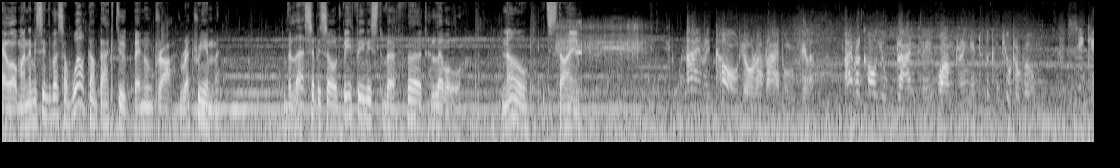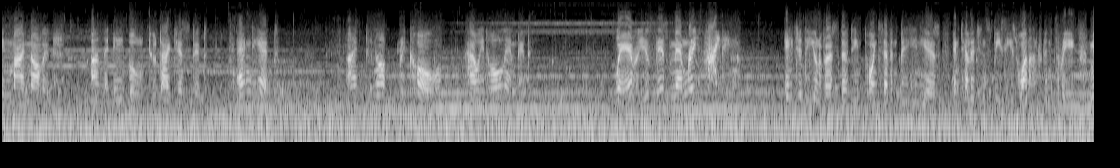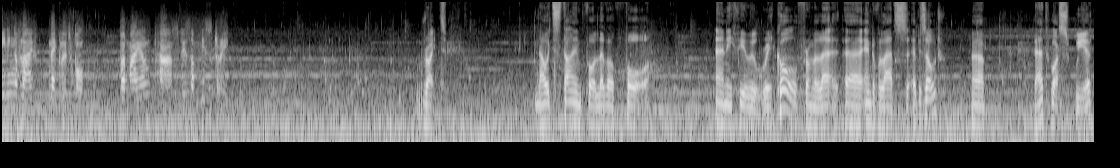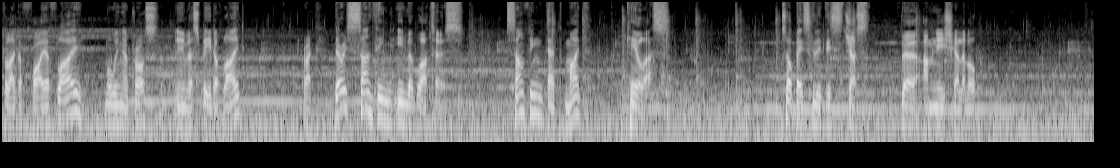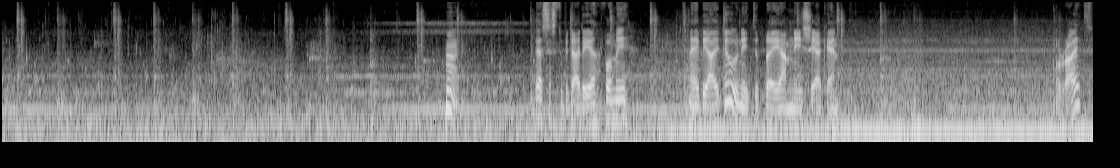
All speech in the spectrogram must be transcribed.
Hello, my name is Intibus and welcome back to Penumbra Requiem. In the last episode we finished the third level. Now it's time. I recall your arrival, Philip. I recall you blindly wandering into the computer room, seeking my knowledge, unable to digest it. And yet, I do not recall how it all ended. Where is this memory hiding? Age of the universe 13.7 billion years. Intelligent species 103. Meaning of life negligible. But my own past is a mystery. Right. Now it's time for level 4. And if you recall from the uh, end of the last episode, uh, that was weird, like a firefly moving across in the speed of light. Right, there is something in the waters. Something that might kill us. So basically this is just the amnesia level. Hmm. That's a stupid idea for me. Maybe I do need to play Amnesia again. Alright.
